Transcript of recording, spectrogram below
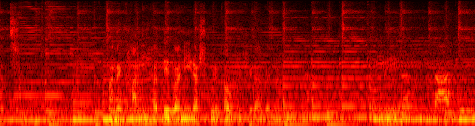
আচ্ছা। মানে খালি হাতে বা নিরাশ করে কাউকে ফেরাবে না? মানে তার যদি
